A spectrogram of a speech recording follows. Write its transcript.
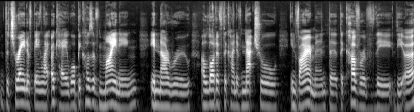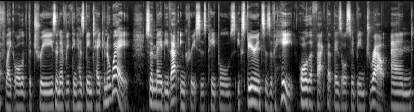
the terrain of being like, okay, well, because of mining in Nauru, a lot of the kind of natural environment, the, the cover of the, the earth, like all of the trees and everything, has been taken away. So maybe that increases people's experiences of heat, or the fact that there's also been drought and,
